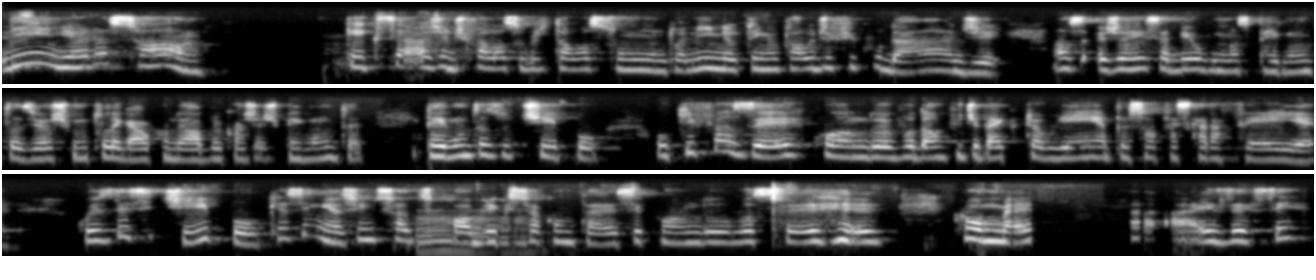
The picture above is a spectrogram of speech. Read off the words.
Line, olha só, o que, que, você acha de falar sobre tal assunto? Aline, eu tenho tal dificuldade. Nossa, eu já recebi algumas perguntas, e eu acho muito legal quando eu abro o caixa de pergunta. Perguntas do tipo, o que fazer quando eu vou dar um feedback para alguém e a pessoa faz cara feia? coisas desse tipo, que assim, a gente só descobre uhum. que isso uhum. acontece quando você começa a exercer,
